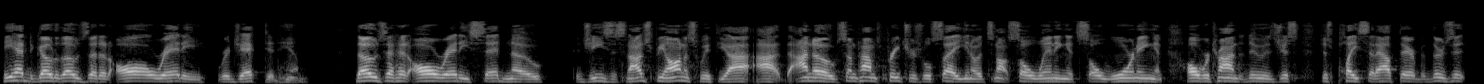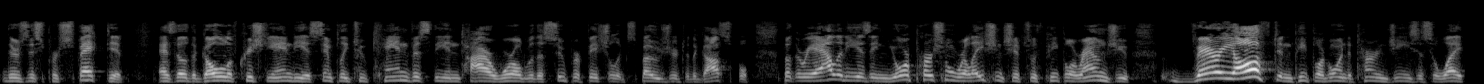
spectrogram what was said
He had to go to those that had already rejected him. Those that had already said no to Jesus. And I'll just be honest with you. I, I, I know sometimes preachers will say, you know, it's not soul winning, it's soul warning, and all we're trying to do is just, just place it out there. But there's, a, there's this perspective as though the goal of Christianity is simply to canvas the entire world with a superficial exposure to the gospel. But the reality is in your personal relationships with people around you, very often people are going to turn Jesus away.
